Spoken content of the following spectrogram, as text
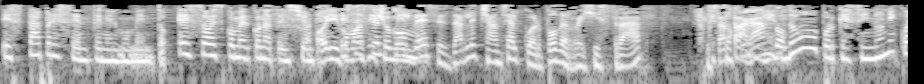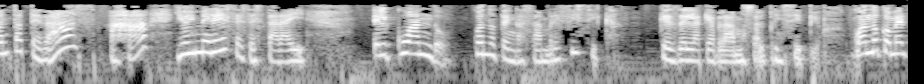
está presente en el momento. Eso es comer con atención. Oye, como has dicho mil cómo. veces, darle chance al cuerpo de registrar Lo que está estoy tragando. comiendo, porque si no ni cuenta te das. Ajá. Y hoy mereces estar ahí. El cuándo, cuando tengas hambre física que es de la que hablábamos al principio. ¿Cuándo comer?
